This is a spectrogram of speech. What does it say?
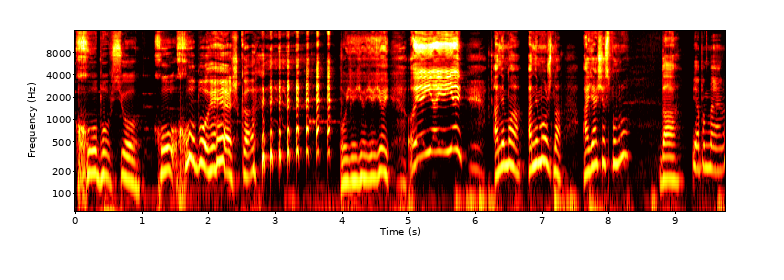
Хобо все. Хо, хобо гешка. Ой-ой-ой-ой. Ой-ой-ой-ой. А нема, а не можна. А я щас помру? Да, я помер.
